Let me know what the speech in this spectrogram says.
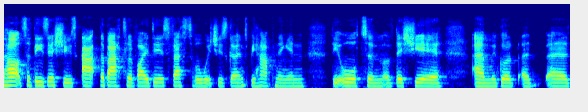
parts of these issues at the Battle of Ideas Festival, which is going to be happening in the autumn of this year. Um, we've got a, a,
